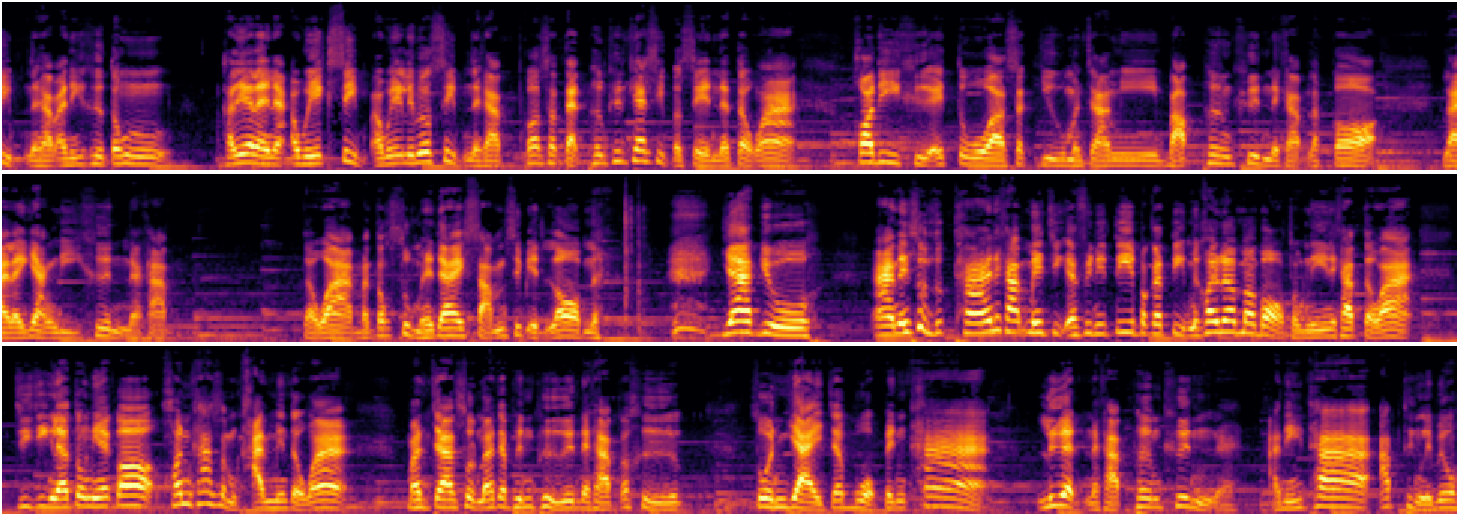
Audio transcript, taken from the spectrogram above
10นะครับ อันนี้คือต้อง เขาเรียกอะไรนะ awake 10 awake level 10นะครับ ก็สแตทเพิ่มขึ้นแค่10%นะ แต่ว่าข้อดีคือไอตัวสกิลมันจะมีบัฟเพิ่มขึ้นนะครับ แล้วก็หลาย ๆ อย่างดีขึ้นนะครับ แต่ว่ามันต้องสุ่มให้ได้ซ้ำ11รอบนะ ยากอยู่ อ่า ในส่วนสุดท้ายนะครับ Magic Affinity ปกติไม่ค่อยได้มาบอกตรงนี้นะครับ แต่ว่าจริง ๆ แล้วตรงนี้ก็ค่อนข้างสำคัญเพียงแต่ว่ามันจะส่วนมากจะพื้น ๆ นะครับ ก็คือส่วนใหญ่จะบวกเป็นค่าเลือดนะครับ เพิ่มขึ้นนะ อันนี้ถ้าอัพถึงเลเวล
